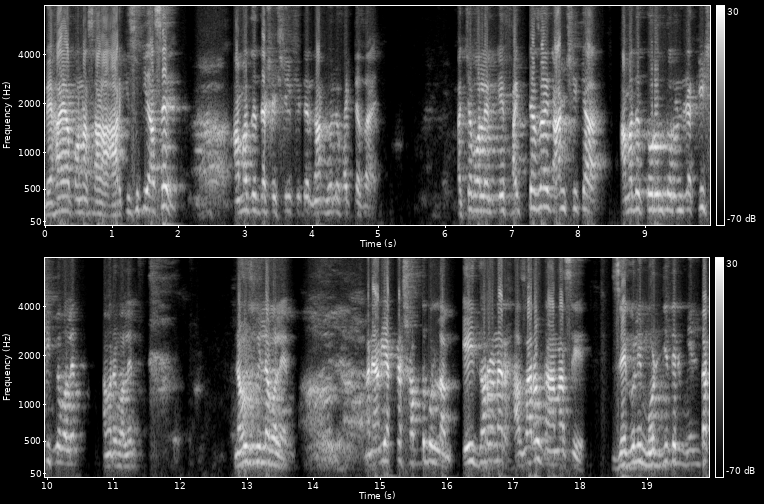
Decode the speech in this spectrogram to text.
বেহায়াপনা ছাড়া আর কিছু কি আছে? আমাদের দেশে শিল্পীদের গান হইলে ফাইটটা যায়। আচ্ছা বলেন, এই ফাইটটা যায় গান শিখা, আমাদের তরুণ তরুণীরা কি শিখবে বলেন? আমারে বলেন। নজবিল্লা বলেন। মানে আমি একটা শব্দ বললাম, এই ধরনের হাজারো গান আছে যেগুলি মসজিদের মিলবাগ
